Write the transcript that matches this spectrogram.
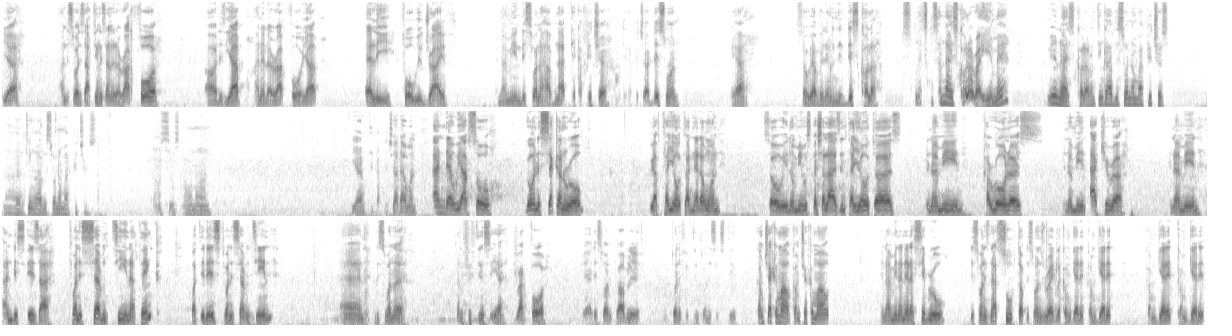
Yeah. And this was I think under the Rock 4. Uh this yep, the RAV4, yep. LE four-wheel drive. And I mean? This one I have not take a picture. I'm gonna take a picture of this one. Yeah. So we have it in this color. It's, it's a nice color right here, man. Real nice color. I don't think I have this one on my pictures. No, I think I have this one on my pictures. Let me see what's going on. Yeah, take a picture of that one. And then we have so go in the second row. We have Toyota, another one. So, you know I mean? We specialize in Toyotas, you know what I mean? Corollas, you know what I mean? Acura, you know what I mean? And this is a 2017, I think. But it is 2017. And this one, uh, 2015, so yeah, RAV4. Yeah, this one probably 2015, 2016. Come check them out. Come check them out. You know what I mean? Another Subaru. This one is not souped up. This one's regular. Come get it. Come get it. Come get it. Come get it.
